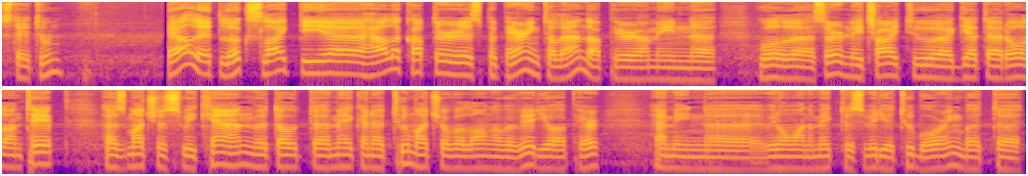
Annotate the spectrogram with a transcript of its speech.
stay tuned. Well, it looks like the uh, helicopter is preparing to land up here. I mean, uh, we'll uh, certainly try to uh, get that all on tape as much as we can without uh, making it too much of a long of a video up here. I mean, we don't want to make this video too boring, but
